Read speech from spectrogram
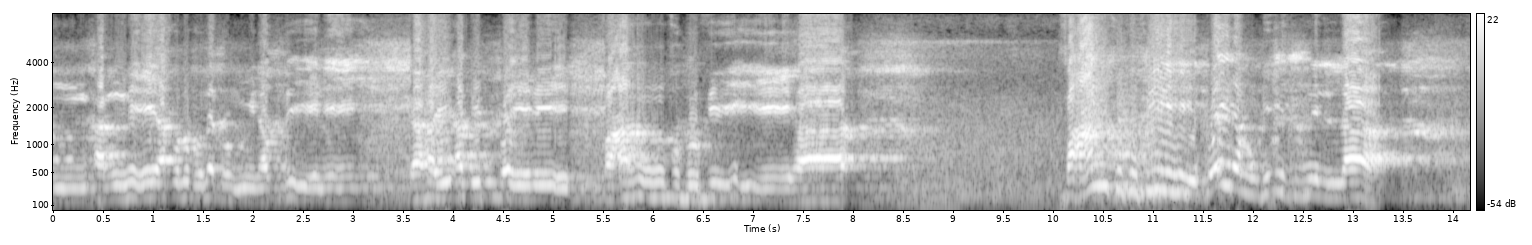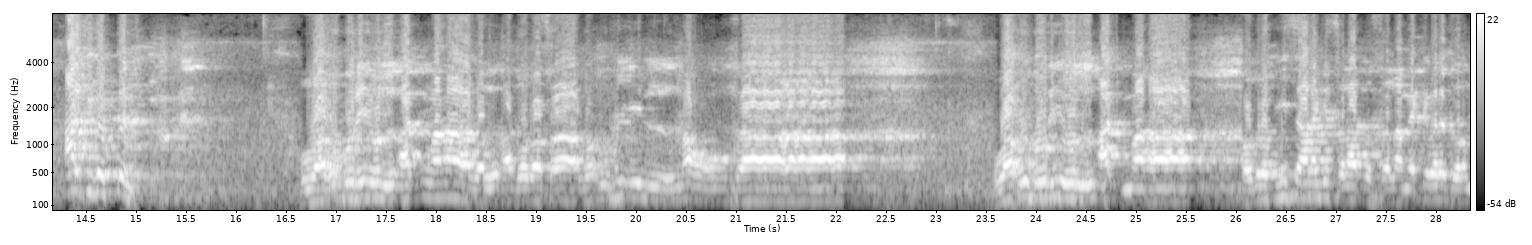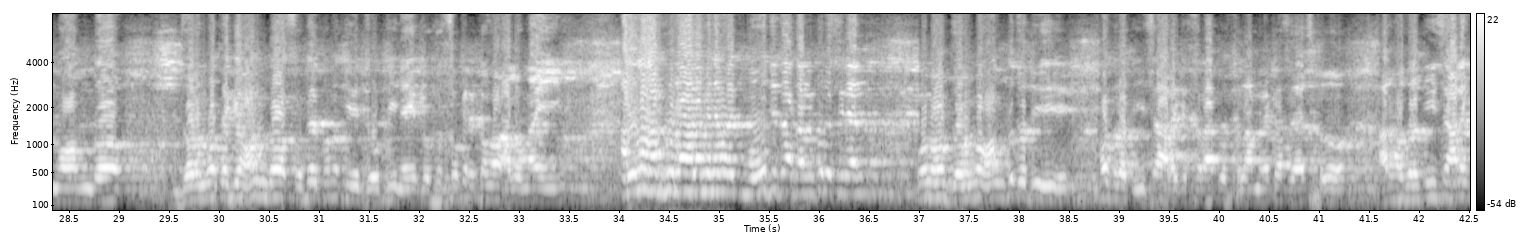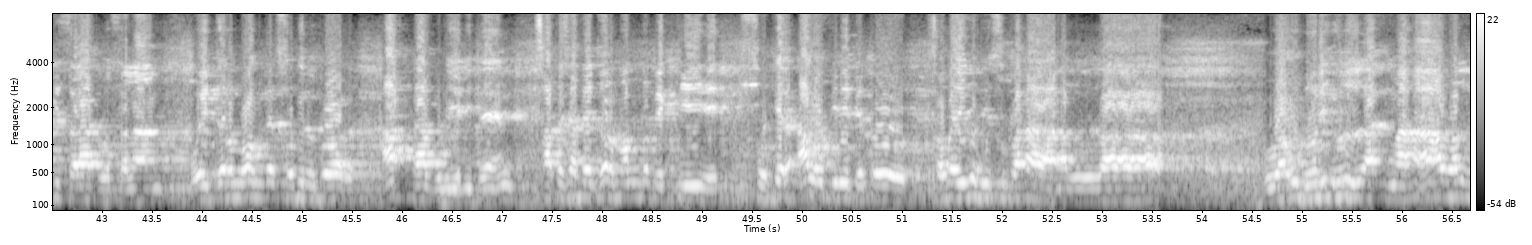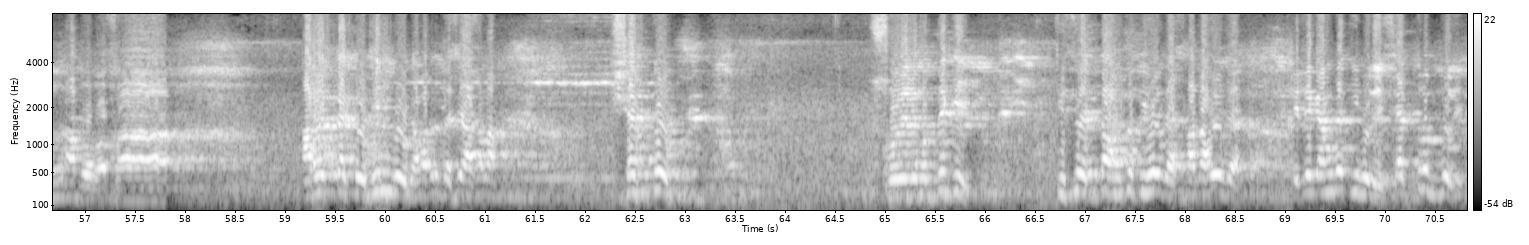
আন্নি আকুলু বুলাকুম মিন আদ-দীনি কাহাই আতিত তাইরি ফানফুকু ফিহা। ফানফুকু ফিহি তাইরাম বিইذنিল্লাহ আর কি করতেন? وأبرئ الأكمه والأبرص وأحيي الموتى ওয়া উবরিউল আকমাহা ঈসা আলাইহিস সালাতু ওয়াসসালাম একেবারে জন্ম অন্ধ, জন্ম থেকে অন্ধ, চোখের কোনো কি জ্যোতি নেই চোখের কোনো আলো নাই। আল্লাহ রাব্বুল আলামিন এমন এক মুজিজা দান করেছিলেন। কোন জন্ম অন্ধ যদি হযরত ঈসা আলাইহিস সালাতু ওয়াসসালামের কাছে আসতো, আর হযরত ঈসা আলাইহিস সালাতু ওয়াসসালাম ওই জন্ম অন্ধের চোখের উপর হাতটা বুলিয়ে দিতেন। সাথে সাথে জন্ম অন্ধ ব্যক্তি চোখের আলো ফিরে পেত। সবাই বলি সুবহানাল্লাহ। وأبرئ الأكمه والأبرص আরো একটা কঠিন রোগ আমাদের দেশে আছে না শ্বেত রোগ শরীরের মধ্যে কি কিছু একটা অংশ কি হয়ে যায় সাদা হয়ে যায় এটাকে আমরা কি বলি? শ্বেত বলি।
